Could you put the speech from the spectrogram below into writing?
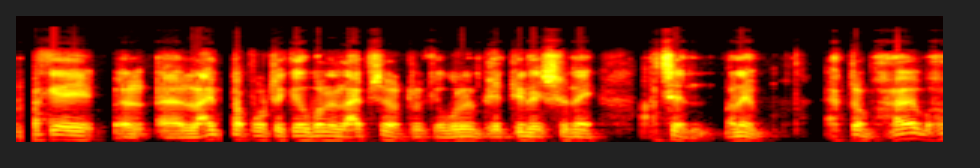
ওনাকে লাইফ সাপোর্টে কেউ বলে লাইফ সাপোর্টে কেউ বলেন ভেন্টিলেশনে আছেন। মানে একটা ভয়াবহ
